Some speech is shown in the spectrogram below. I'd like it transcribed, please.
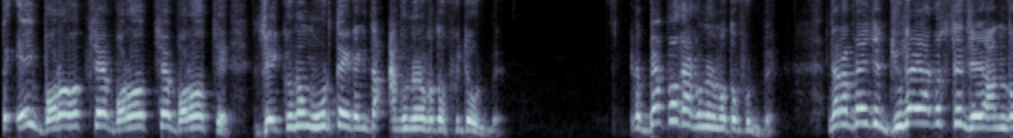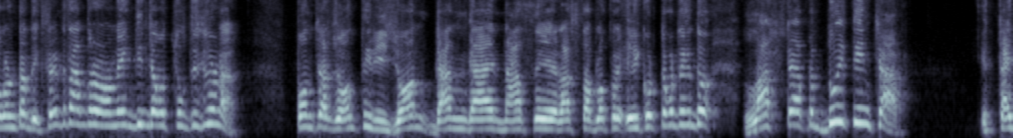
তো এই বড় হচ্ছে বড় হচ্ছে বড় হচ্ছে যে কোনো মুহূর্তে এটা কিন্তু আগুনের মতো ফুটে উঠবে। এটা ব্যাপক আগুনের মতো ফুটবে। যারা আপনি যে জুলাই আগস্টে যে আন্দোলনটা দেখছেন, এটা তো আন্দোলন অনেক দিন যাবত চলতেছিল না। পঞ্চাশ জন, তিরিশ জন, গান গায়, নাচে, রাস্তা ব্লক করে, এই করতে করতে কিন্তু লাস্টে আপনার দুই, তিন, চার। চার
